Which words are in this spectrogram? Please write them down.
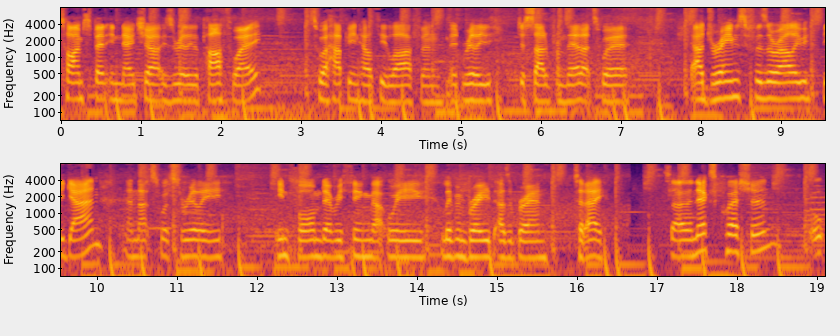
time spent in nature is really the pathway to a happy and healthy life and it really just started from there. That's where our dreams for Zorali began and that's what's really informed everything that we live and breathe as a brand today. So the next question oh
